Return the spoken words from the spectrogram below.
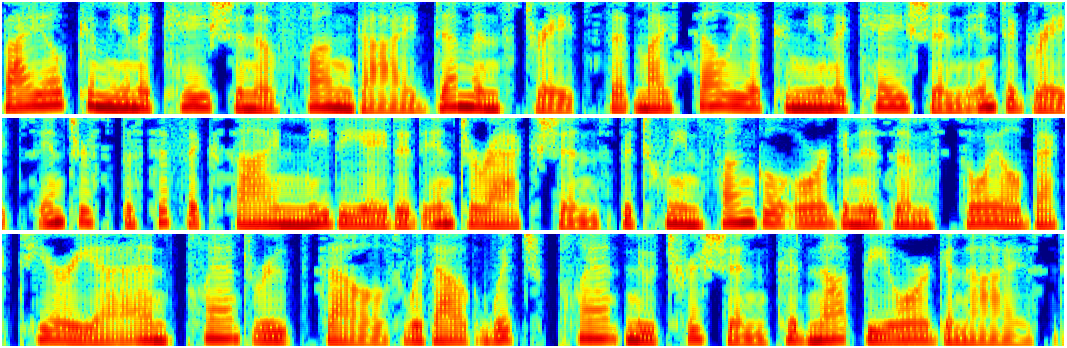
Biocommunication of fungi demonstrates that mycelia communication integrates interspecific sign-mediated interactions between fungal organisms soil bacteria and plant root cells without which plant nutrition could not be organized.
